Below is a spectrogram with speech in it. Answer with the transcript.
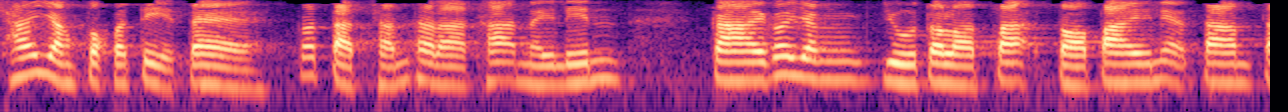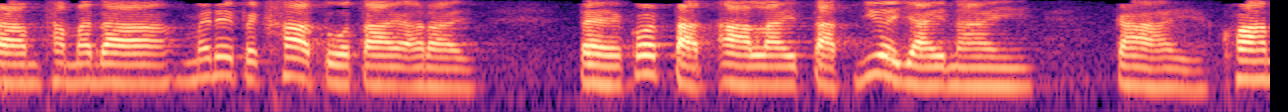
ใช้อย่างปกติ แต่ก็ตัดฉันทราคะในลิ้น กายก็ยังอยู่ตลอดต่อไปเนี่ย ตามตามธรรมดาไม่ได้ไปฆ่าตัวตายอะไร แต่ก็ตัดอะไรตัดเยื่อใยในกาย ความ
